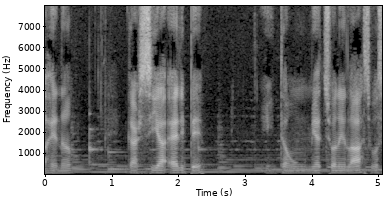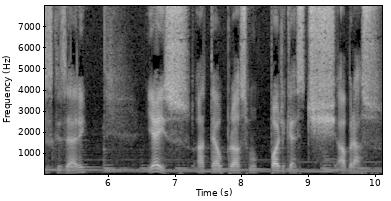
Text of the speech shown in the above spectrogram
Renan Garcia LP. Então me adicionem lá se vocês quiserem. E é isso. Até o próximo podcast. Abraço.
